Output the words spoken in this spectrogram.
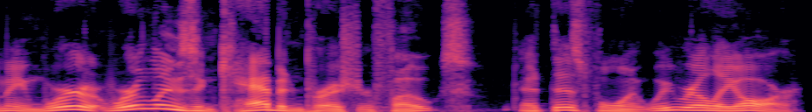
I mean, we're we're losing cabin pressure, folks. At this point, we really are.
